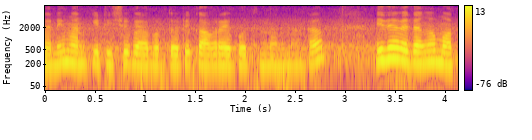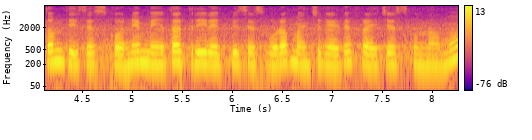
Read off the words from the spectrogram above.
కానీ మనకి టిష్యూ పేపర్ తోటి కవర్ అయిపోతుంది అనమాట ఇదే విధంగా మొత్తం తీసేసుకొని మిగతా త్రీ లెగ్ పీసెస్ కూడా మంచిగా అయితే ఫ్రై చేసుకుందాము.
